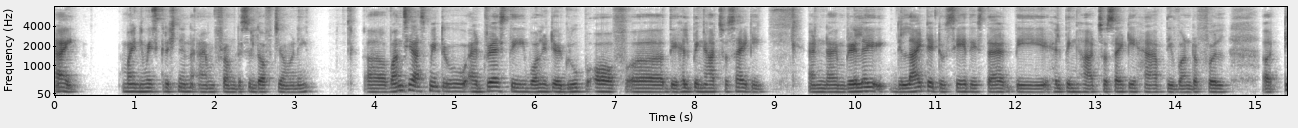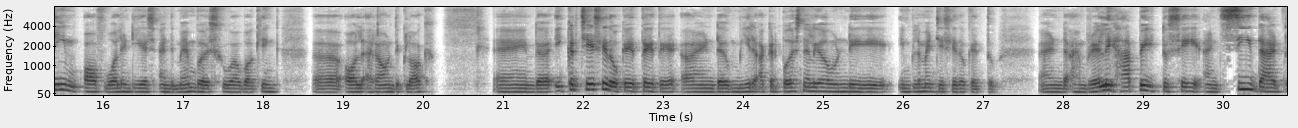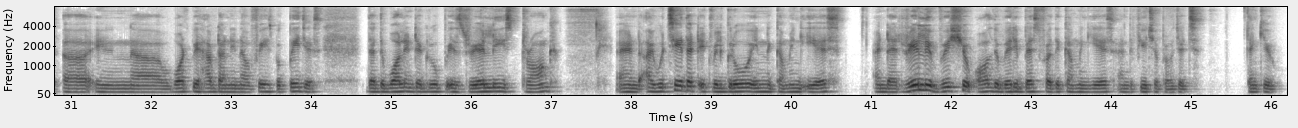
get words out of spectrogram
Hi, my name is Krishnan. I'm from Düsseldorf, Germany. Uh, Vamsi asked me to address the volunteer group of uh, the Helping Heart Society, and I'm really delighted to say this that the Helping Heart Society have the wonderful uh, team of volunteers and the members who are working uh, all around the clock. And uh, ఇక్కడ చేసేది ఒక ఎత్తు అయితే and మీరు అక్కడ పర్సనల్గా ఉండి implement చేసేది ఒక ఎత్తు and i'm really happy to say and see that uh, in uh, what we have done in our facebook pages that the volunteer group is really strong. And i would say that it will grow in the coming years. And i really wish you all the very best for the coming years and the future projects. Thank you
